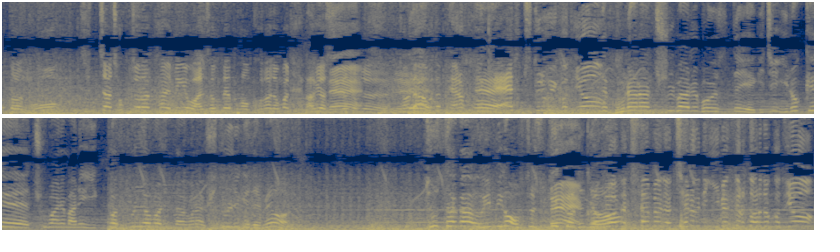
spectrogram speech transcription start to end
어떤 오. 진짜 적절한 타이밍에 완성된 벙커가 정말 대박이었습니다. 네. 좀 전에. 저기 예. 아무튼 barrack 네. 계속 두드리고 있거든요. 근데 무난한 출발을 보였을 때 얘기지 이렇게 초반에 만약 입구가 뚫려버린다거나 휘둘리게 되면 two star가 의미가 없을 수도 네, 있거든요. 그러면 체력이 체력이 200대로 떨어졌거든요.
